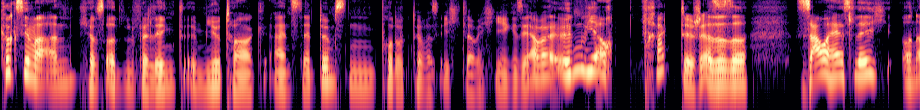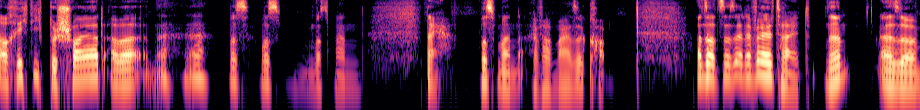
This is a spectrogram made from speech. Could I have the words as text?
Guck's dir mal an. Ich habe es unten verlinkt. Mutalk, eins der dümmsten Produkte, was ich, glaube ich, je gesehen habe. Aber irgendwie auch praktisch. Also so sauhässlich und auch richtig bescheuert, aber na, muss, muss, muss man, naja, muss man einfach mal so kommen. Ansonsten ist NFL-Zeit. Ne? Also äh,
